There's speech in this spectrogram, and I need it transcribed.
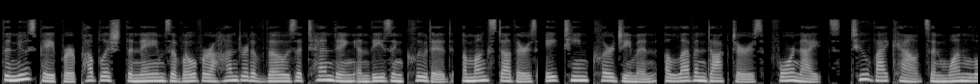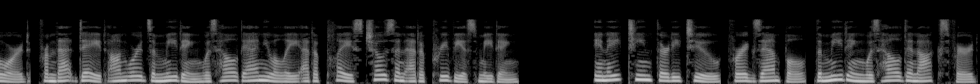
The newspaper published the names of over a hundred of those attending and these included, amongst others, 18 clergymen, 11 doctors, 4 knights, 2 viscounts and 1 lord. From that date onwards a meeting was held annually at a place chosen at a previous meeting. In 1832, for example, the meeting was held in Oxford,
